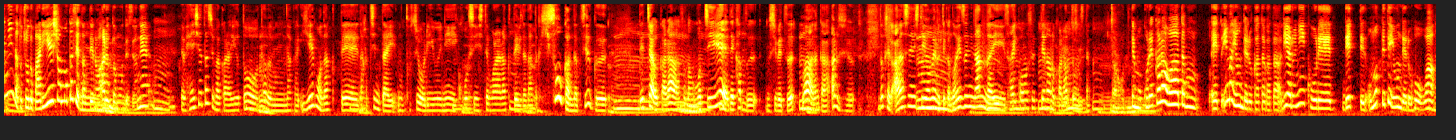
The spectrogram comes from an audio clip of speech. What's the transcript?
3人だとちょうどバリエーションを持たせたっていうのはあると思うんですよね、うん。でも編集立場から言うと、うん。多分なんか家もなくて、うん。なんか賃貸の土地を理由に更新してもらえなくてうん。みたいな,、なんか悲壮感が強くうん。出ちゃうから、うん。その持ち家でかつ死別はうん。なんかある種読者が安心して読めるっていうか、うん。ノイズにならない最高の設定なのかなって思うんです、なん。かうん。なるほど。ねでもこれからは多分、えー、と今読んでる方々リアルに高齢でって思ってて読んでる方は、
